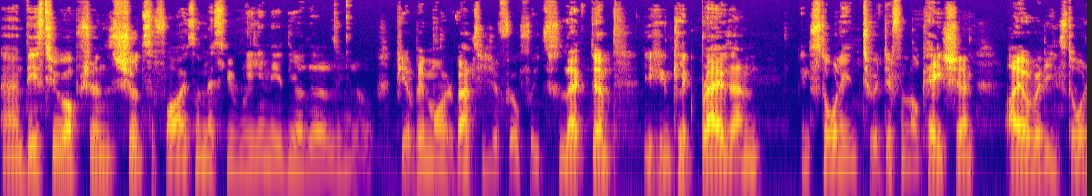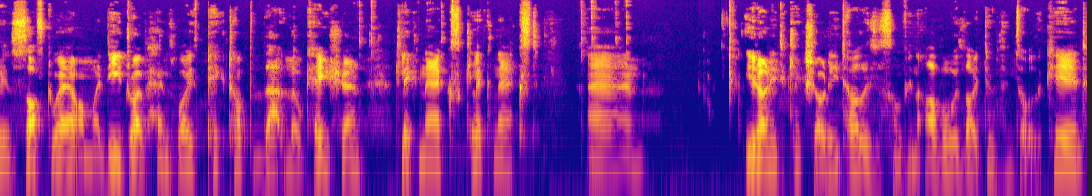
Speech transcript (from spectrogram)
And these two options should suffice unless you really need the others. You know, if you're a bit more advanced, you feel free to select them. You can click browse and install into a different location. I already installed in software on my D drive, hence why it's picked up that location. Click next, click next, and you don't need to click show detail. This is something I've always liked doing since I was a kid.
